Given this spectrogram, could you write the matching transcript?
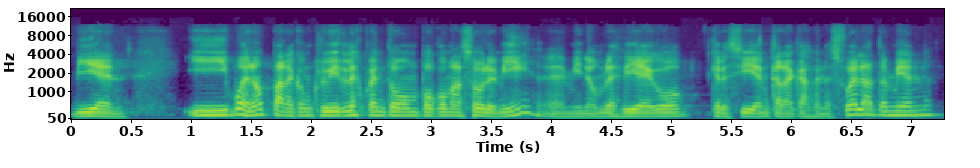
Bien. Y bueno, para concluir les cuento un poco más sobre mí. Eh, mi nombre es Diego, crecí en Caracas, Venezuela también.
